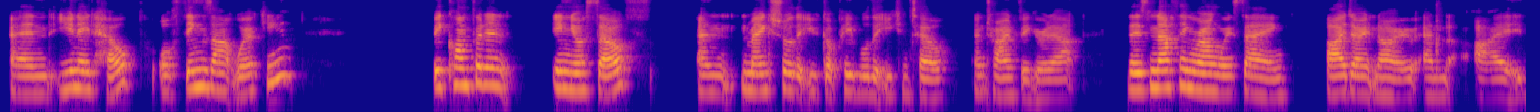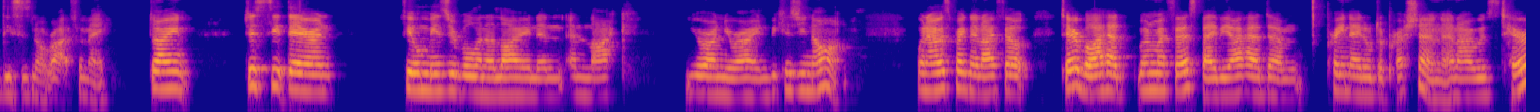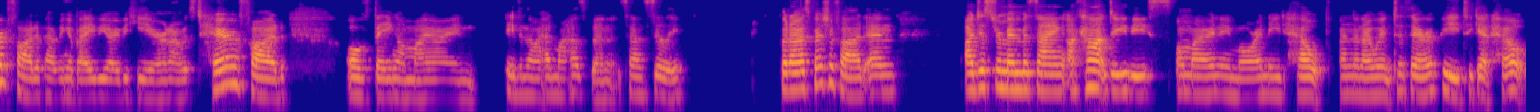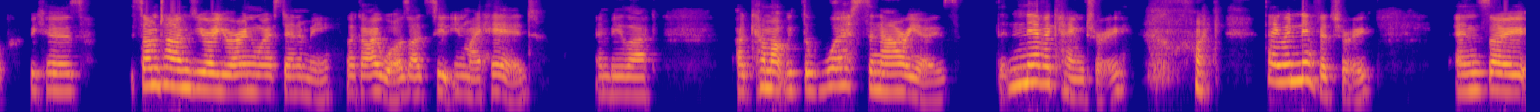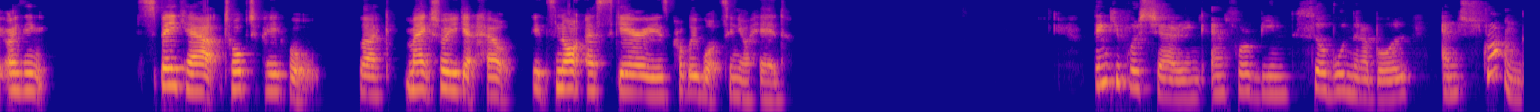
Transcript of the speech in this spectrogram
and you need help or things aren't working, be confident in yourself and make sure that you've got people that you can tell and try and figure it out. There's nothing wrong with saying, I don't know and I this is not right for me. Don't just sit there and feel miserable and alone and, and like you're on your own because you're not. When I was pregnant, I felt terrible. I had, when my first baby, I had um, prenatal depression and I was terrified of having a baby over here and I was terrified of being on my own, even though I had my husband. It sounds silly. But I was petrified and I just remember saying, I can't do this on my own anymore. I need help. And then I went to therapy to get help because sometimes you are your own worst enemy, like I was. I'd sit in my head and be like, I'd come up with the worst scenarios that never came true. like, they were never true. And so I think speak out, talk to people, like, make sure you get help. It's not as scary as probably what's in your head. Thank you for sharing and for being so vulnerable and strong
